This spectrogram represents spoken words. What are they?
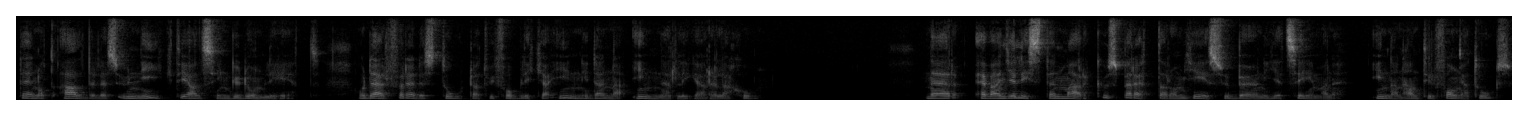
Det är något alldeles unikt i all sin gudomlighet och därför är det stort att vi får blicka in i denna innerliga relation. När evangelisten Markus berättar om Jesu bön i Getsemane innan han tillfångatogs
